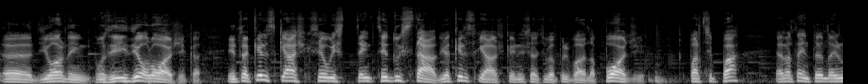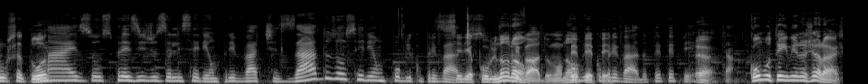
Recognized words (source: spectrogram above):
é, de ordem, vamos dizer, ideológica entre aqueles que acham que tem que ser do Estado e aqueles que acham que a iniciativa privada pode participar, ela está entrando aí no setor. Mas os presídios eles seriam privatizados ou seriam público-privados? Seria público-privado, uma não. PPP. Público-privado, PPP. É. Tá. Como tem em Minas Gerais,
